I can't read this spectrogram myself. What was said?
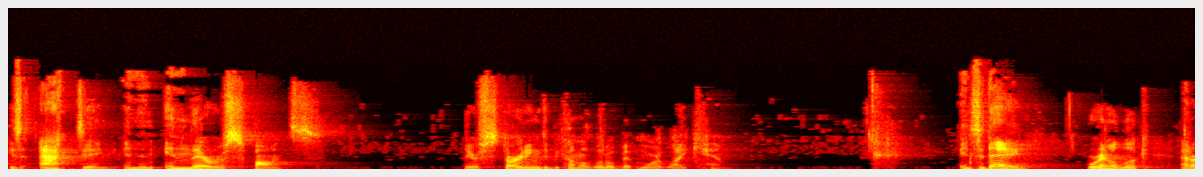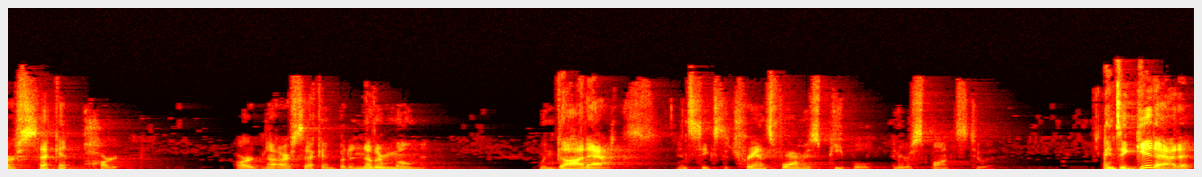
is acting in, in their response. They're starting to become a little bit more like him. And today, we're going to look at our second part, or not our second, but another moment when God acts and seeks to transform his people in response to it. And to get at it,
